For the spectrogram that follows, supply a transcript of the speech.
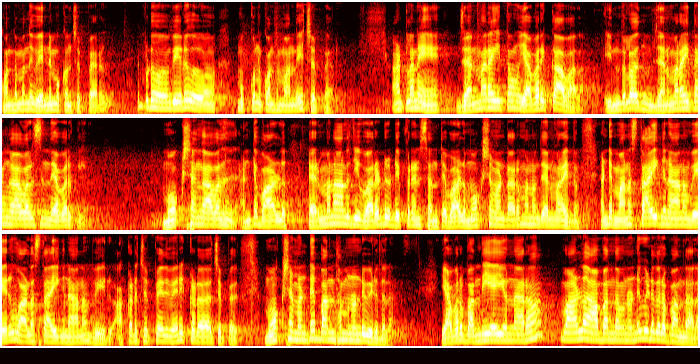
కొంతమంది వెన్నెముకను చెప్పారు. ఇప్పుడు వీరు ముక్కును కొంతమంది చెప్పారు. అట్లనే జన్మరహితం ఎవరికి కావాలా? ఇందులో జన్మరహితం కావాల్సింది ఎవరికి? మోక్షం కావాలని అంటే వాళ్ళు టెర్మినాలజీ వర్డ్ డిఫరెన్స్ అంతే. వాళ్ళు మోక్షం అంటారు మనం జన్మరహితం. అంటే మన స్థాయి జ్ఞానం వేరు వాళ్ళ స్థాయి జ్ఞానం వేరు. అక్కడ చెప్పేది వేరు ఇక్కడ చెప్పేది. మోక్షం అంటే బంధం నుండి విడుదల. ఎవరు బందీ అయి ఉన్నారో వాళ్ళు ఆ బంధం నుండి విడుదల పొందాలి.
